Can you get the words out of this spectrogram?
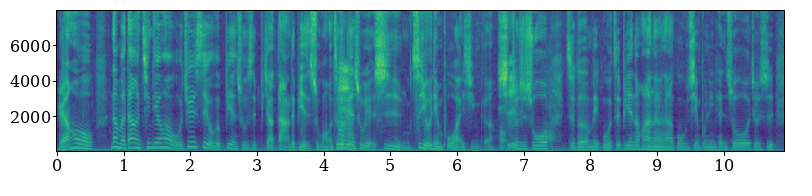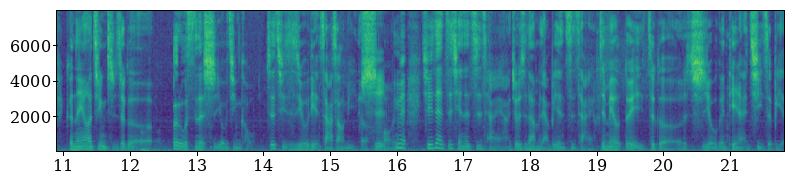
然后，那么当然今天的话，我觉得是有个变数是比较大的变数哈，这个变数也是、嗯、是有点破坏性的。是，就是说，这个美国这边的话呢，那国务卿布林肯说，就是可能要禁止这个俄罗斯的石油进口。这其实是有点杀伤力的，是，因为其实，在之前的制裁啊，就是他们两边的制裁，是没有对这个石油跟天然气这边，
